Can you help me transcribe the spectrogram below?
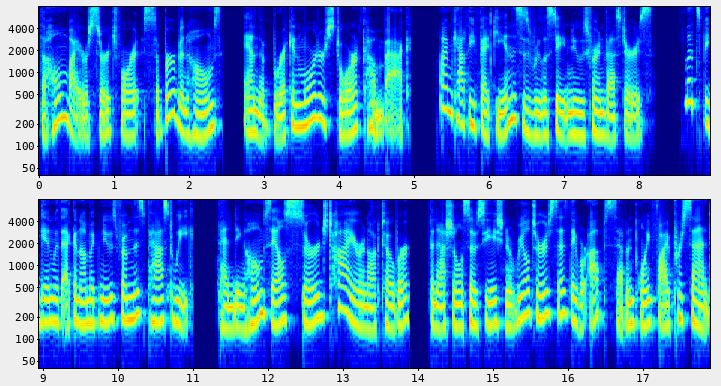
the homebuyer search for suburban homes, and the brick and mortar store comeback. I'm Kathy Fettke, and this is Real Estate News for Investors. Let's begin with economic news from this past week. Pending home sales surged higher in October, the National Association of Realtors says they were up 7.5%.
